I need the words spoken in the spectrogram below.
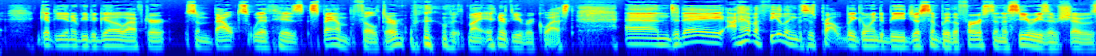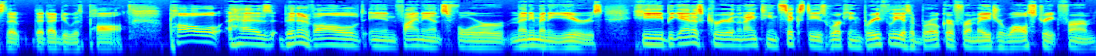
get the interview to go after some bouts with his spam filter with my interview request. And today I have a feeling this is probably going to be just simply the first in a series of shows that, that I do with Paul. Paul has been involved in finance for many, many years. He began his career in the 1960s working briefly as a broker for a major Wall Street firm,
